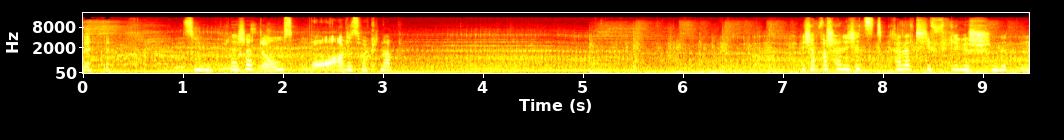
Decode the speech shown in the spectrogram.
Zum Pleasure Domes. Boah, das war knapp. Ich habe wahrscheinlich jetzt relativ viel geschnitten.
